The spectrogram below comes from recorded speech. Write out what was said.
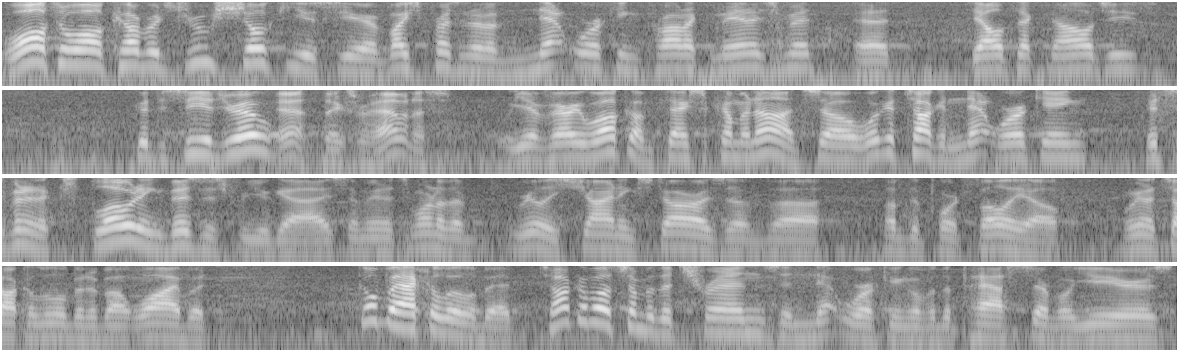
Wall-to-wall -wall coverage, Drew Schulke is here, Vice President of Networking Product Management at Dell Technologies. Good to see you, Drew. Yeah, thanks for having us. You're very welcome, thanks for coming on. So we're going to talk about networking. It's been an exploding business for you guys. I mean, it's one of the really shining stars of, uh, of the portfolio. We're going to talk a little bit about why, but go back a little bit. Talk about some of the trends in networking over the past several years.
